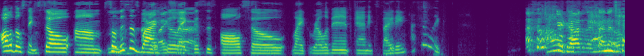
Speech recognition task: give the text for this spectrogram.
all of those things so um so this Mm, is why I i, like feel like this is all so like relevant and exciting i feel like I feel like oh your that's dogs are trying to open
